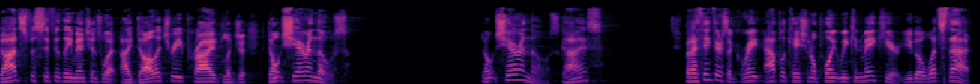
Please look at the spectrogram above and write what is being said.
God specifically mentions what? Idolatry, pride, luxury. Don't share in those. Don't share in those, guys. But I think there's a great applicational point we can make here. You go, what's that?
